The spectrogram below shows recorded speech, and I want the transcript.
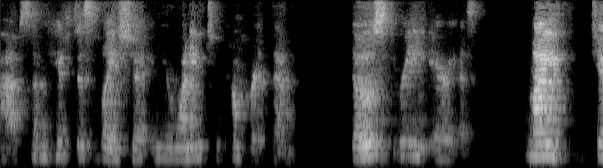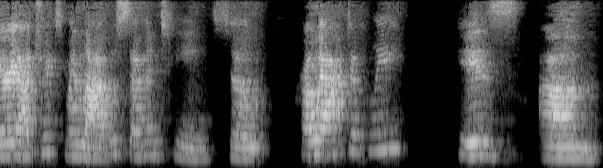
have some hip dysplasia and you're wanting to comfort them. Those three areas. My geriatrics, my lab was 17. So proactively, his um,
